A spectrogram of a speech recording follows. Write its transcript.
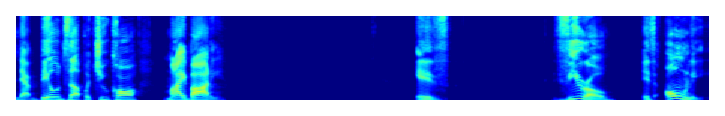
that builds up what you call my body is zero, is only,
